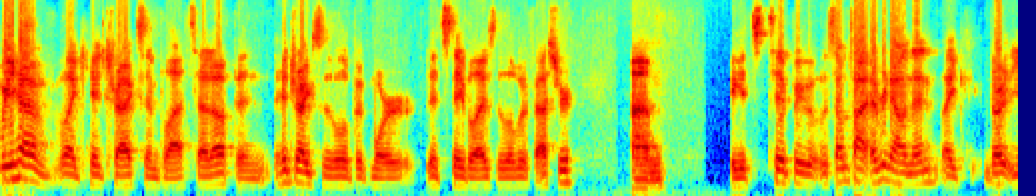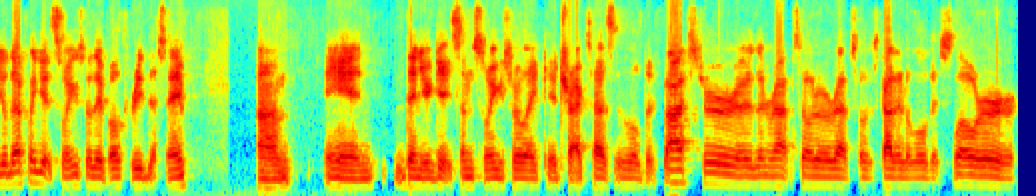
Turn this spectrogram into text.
We have like HitTrax and blast set up, and HitTrax is a little bit more. It stabilizes a little bit faster. Um, it's typically sometimes every now and then, like you'll definitely get swings where they both read the same. Um, and then you get some swings where like HitTrax has it a little bit faster than Rapsodo, or Rapsodo's got it a little bit slower, or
